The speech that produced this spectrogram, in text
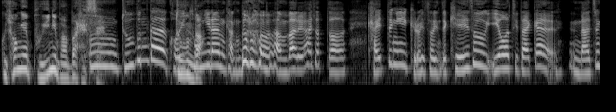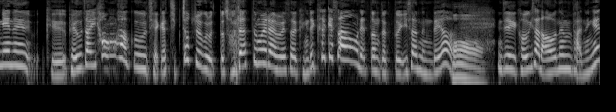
그 형의 부인이 반발했어요. 음, 두분 다 거의 분 동일한 강도로 반발을 하셨죠. 갈등이 그래서 이제 계속 이어지다가 나중에는 그 배우자의 형하고 제가 직접적으로 또 전화 통화를 하면서 굉장히 크게 싸움을 했던 적도 있었는데요. 어. 이제 거기서 나오는 반응은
